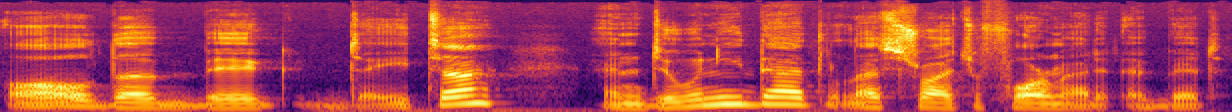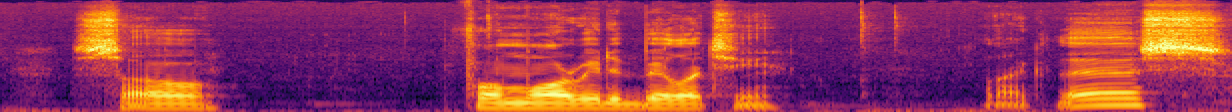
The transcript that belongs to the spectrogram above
all the big data. And do we need that? Let's try to format it a bit. So for more readability like this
